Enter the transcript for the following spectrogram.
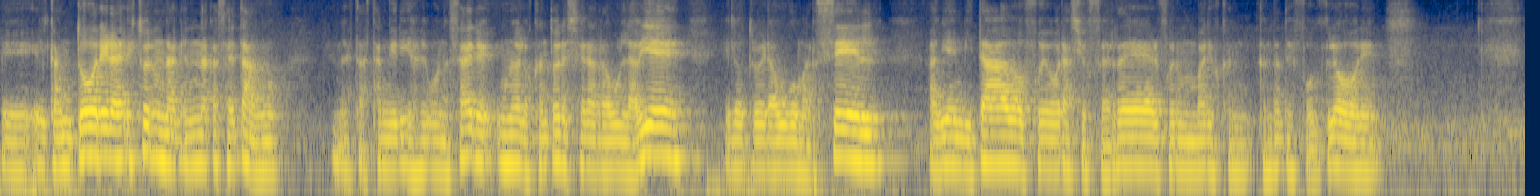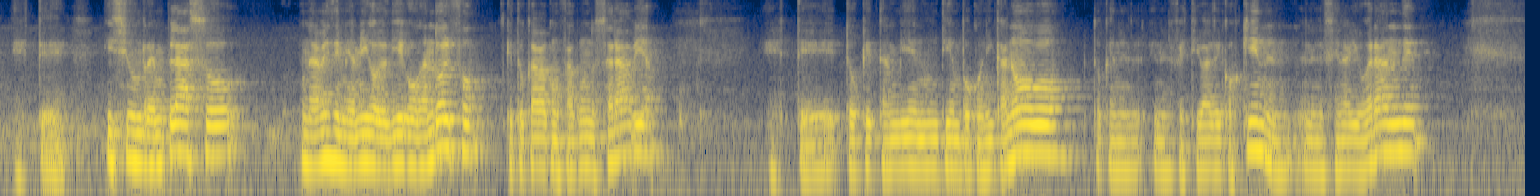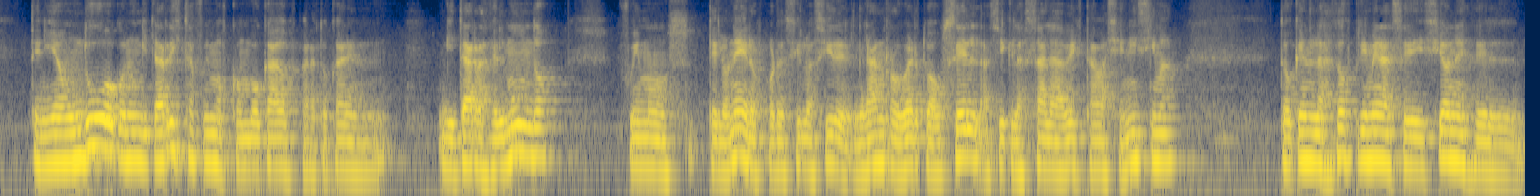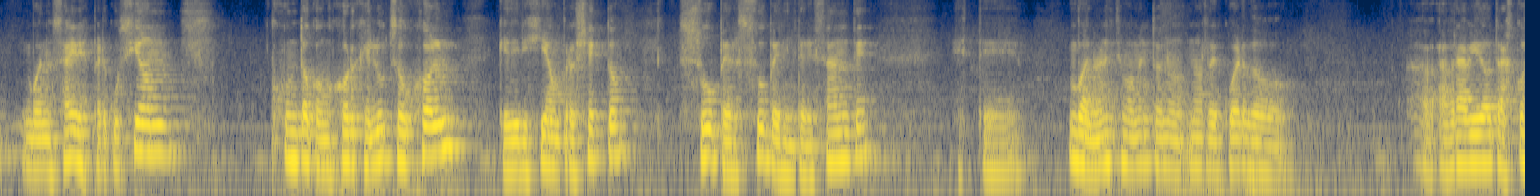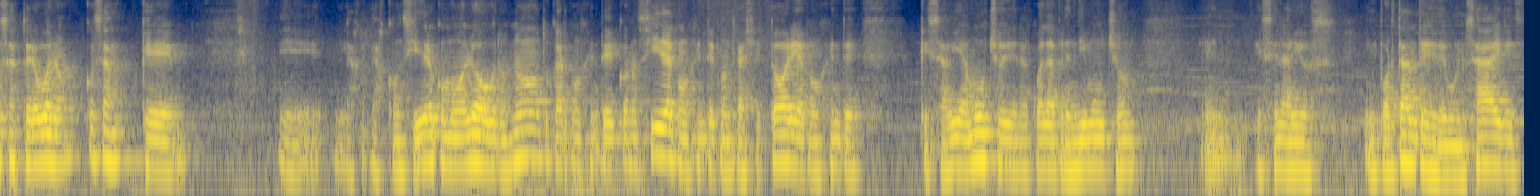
Eh, el cantor era, esto era en una casa de tango, de estas tanguerías de Buenos Aires. Uno de los cantores era Raúl Lavie, el otro era Hugo Marcel, había invitado, fue Horacio Ferrer, fueron varios cantantes folclore. Este, hice un reemplazo una vez de mi amigo Diego Gandolfo, que tocaba con Facundo Sarabia. Este, toqué también un tiempo con Icanovo, toqué en el, Festival de Cosquín, en el escenario grande. Tenía un dúo con un guitarrista, fuimos convocados para tocar en Guitarras del Mundo. Fuimos teloneros, por decirlo así, del gran Roberto Ausel, así que la sala B estaba llenísima. Toqué en las dos primeras ediciones del Buenos Aires Percusión, junto con Jorge Lutzow Holm, que dirigía un proyecto súper, súper interesante. Este, bueno, en este momento no, no recuerdo habrá habido otras cosas, pero bueno, cosas que eh, las, considero como logros, ¿no? Tocar con gente conocida, con gente con trayectoria, con gente que sabía mucho y de la cual aprendí mucho en escenarios importantes de Buenos Aires.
